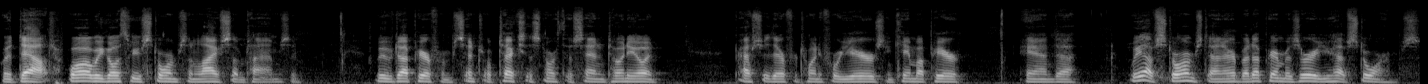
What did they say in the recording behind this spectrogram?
with doubt. Well, we go through storms in life sometimes. And moved up here from central Texas, north of San Antonio, and pastored there for 24 years and came up here. And uh, we have storms down there, but up here in Missouri, you have storms.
